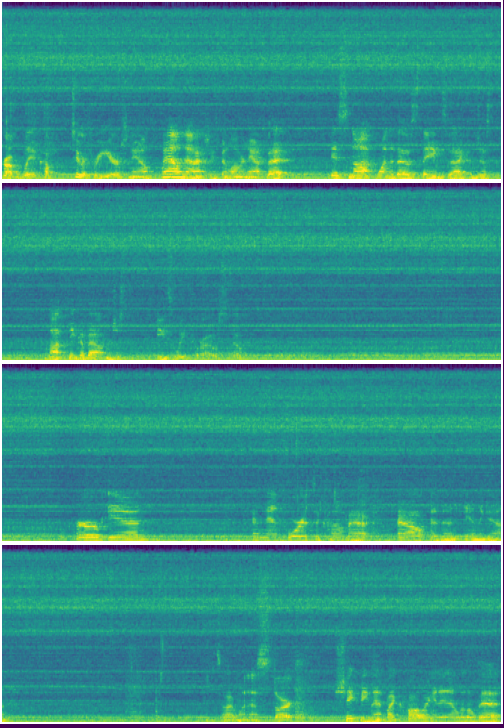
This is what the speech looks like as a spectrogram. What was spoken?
probably a couple, two or three years now. Well, no, actually it's been longer that, but it's not one of those things that I can just not think about and just easily throw, so. Curve in, and then for it to come back out and then in again. So I want to start shaping that by collaring it in a little bit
